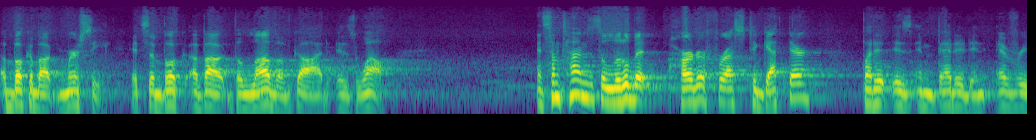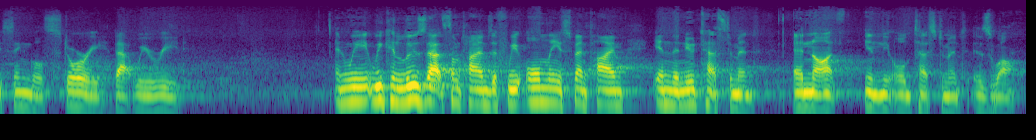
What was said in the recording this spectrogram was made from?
a book about mercy. It's a book about the love of God as well. And sometimes it's a little bit harder for us to get there, but it is embedded in every single story that we read. And we, we can lose that sometimes if we only spend time in the New Testament and not in the Old Testament as well.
